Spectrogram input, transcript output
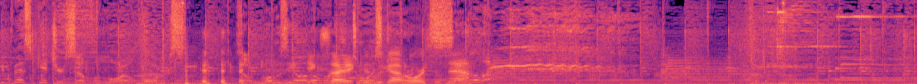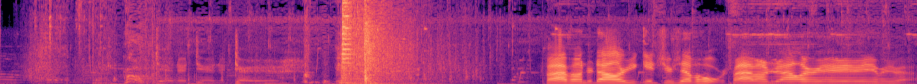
You best get yourself a loyal horse. So mosey on the toy we got horses now? Five hundred dollars, you get yourself a horse. Five hundred dollars.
